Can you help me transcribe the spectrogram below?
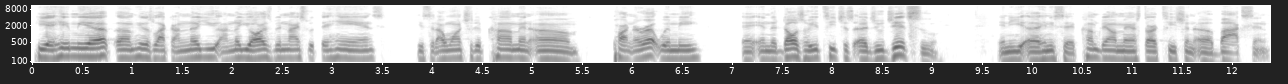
he had hit me up. Um, he was like, I know you, I know you always been nice with the hands. He said, I want you to come and um partner up with me in, in the dojo. He teaches uh jujitsu. And he uh, and he said, Come down, man, start teaching uh boxing.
